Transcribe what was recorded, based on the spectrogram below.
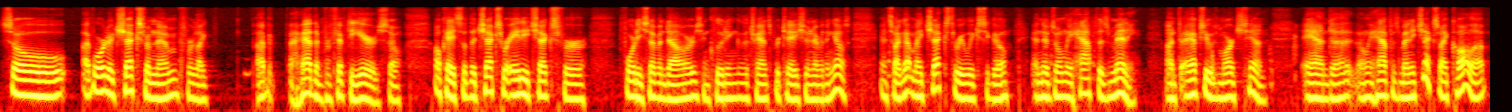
so I've ordered checks from them for like, I've, I've had them for 50 years. So, okay, so the checks were 80 checks for $47, including the transportation and everything else. And so I got my checks three weeks ago, and there's only half as many. On, actually, it was March 10, and uh, only half as many checks. So I call up,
